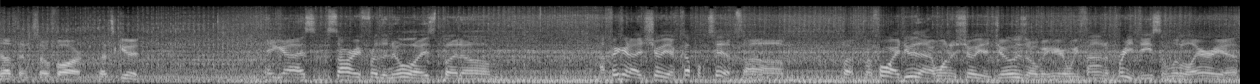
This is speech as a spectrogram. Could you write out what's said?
Nothing so far. That's good. Hey guys, sorry for the noise, but um, I figured I'd show you a couple tips. Um, but before I do that, I want to show you Joe's over here. We found a pretty decent little area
